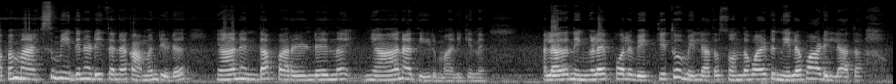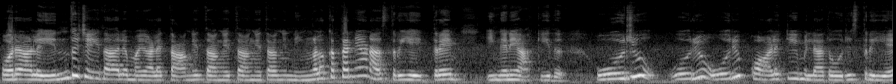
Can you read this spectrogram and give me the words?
അപ്പം മാക്സിമം ഇതിനിടയിൽ തന്നെ കമന്റ് ഇട്. ഞാൻ എന്താ പറയേണ്ടതെന്ന് ഞാനാണ് തീരുമാനിക്കുന്നത് അല്ലാതെ നിങ്ങളെപ്പോലെ വ്യക്തിത്വമില്ലാത്ത സ്വന്തമായിട്ട് നിലപാടില്ലാത്ത ഒരാൾ എന്തു ചെയ്താലും അയാളെ താങ്ങി താങ്ങി താങ്ങി താങ്ങി നിങ്ങളൊക്കെ തന്നെയാണ് ആ സ്ത്രീയെ ഇത്രയും ഇങ്ങനെയാക്കിയത് ഒരു ഒരു ഒരു ക്വാളിറ്റിയും ഇല്ലാത്ത ഒരു സ്ത്രീയെ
